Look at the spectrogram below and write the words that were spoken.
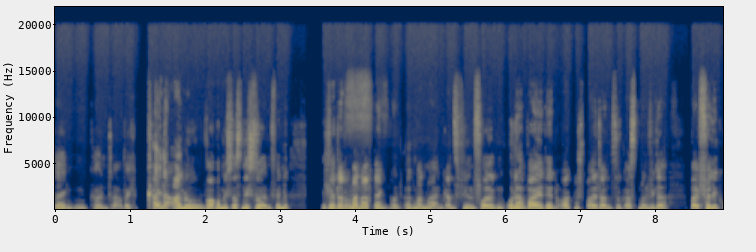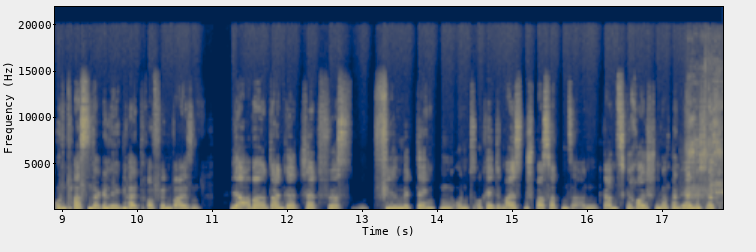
denken könnte. Aber ich habe keine Ahnung, warum ich das nicht so empfinde. Ich werde darüber nachdenken und irgendwann mal in ganz vielen Folgen oder bei den Orkenspaltern zu Gast mal wieder bei völlig unpassender Gelegenheit darauf hinweisen. Ja, aber danke, Chat, fürs viel Mitdenken und okay, den meisten Spaß hatten sie an Ganzgeräuschen, wenn man ehrlich ist.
